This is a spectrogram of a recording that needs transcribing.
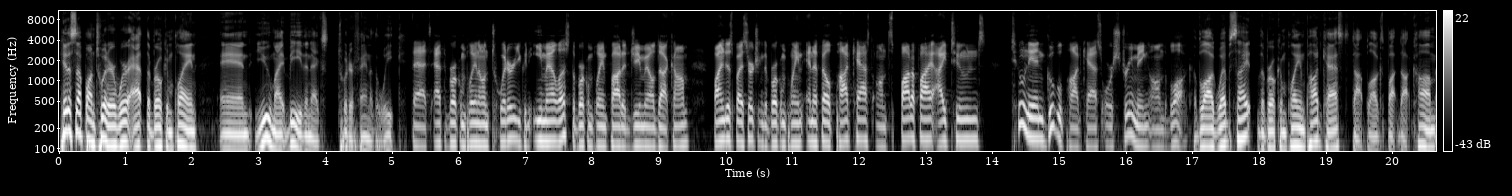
Hit us up on Twitter. We're at The Broken Plane and you might be the next Twitter fan of the week. That's at the Broken Plane on Twitter. You can email us, thebrokenplanepod at gmail.com. Find us by searching the Broken Plane NFL podcast on Spotify, iTunes, TuneIn, Google Podcasts, or streaming on the blog. The blog website, thebrokenplanepodcast.blogspot.com.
